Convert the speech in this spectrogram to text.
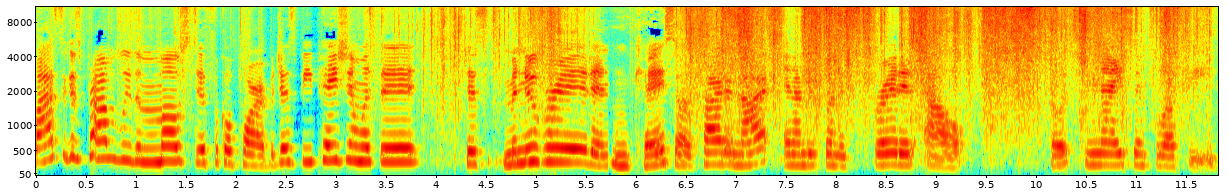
plastic is probably the most difficult part, but just be patient with it. Just maneuver it and okay so I've tied a knot and I'm just going to spread it out. So it's nice and fluffy.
